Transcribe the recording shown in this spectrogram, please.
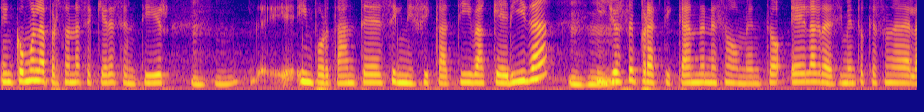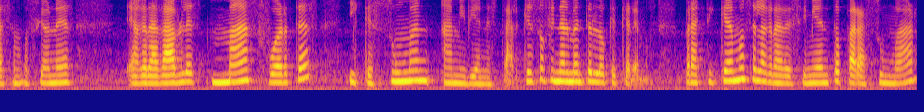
en cómo la persona se quiere sentir eh, importante, significativa, querida. Y yo estoy practicando en ese momento el agradecimiento, que es una de las emociones agradables más fuertes y que suman a mi bienestar, que eso finalmente es lo que queremos. Practiquemos el agradecimiento para sumar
